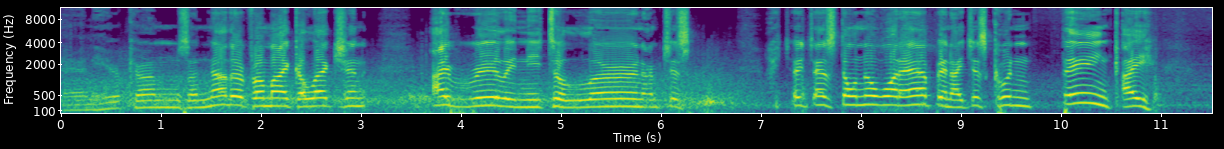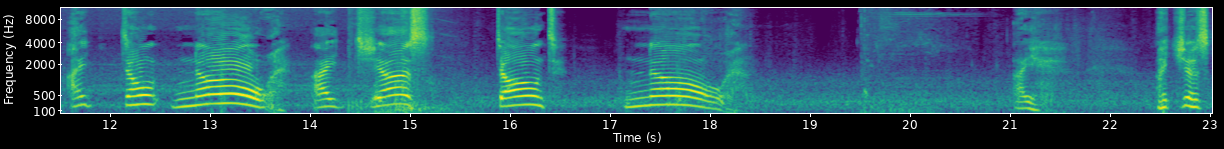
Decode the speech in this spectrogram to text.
And here comes another from my collection. I really need to learn. I'm just I, I just don't know what happened. I just couldn't think. I I don't know. I just don't know. I I just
